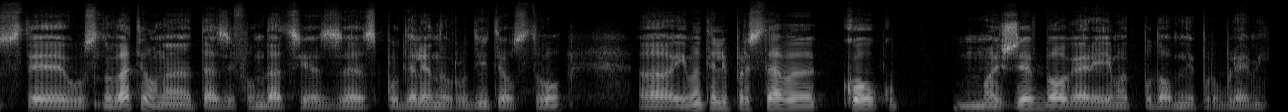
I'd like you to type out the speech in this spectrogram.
сте основател на тази фундация за споделено родителство. А, имате ли представа колко мъже в България имат подобни проблеми?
